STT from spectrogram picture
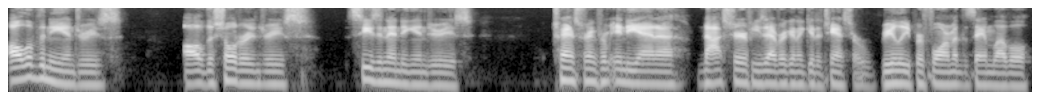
all of the knee injuries, all of the shoulder injuries, season-ending injuries, transferring from Indiana. Not sure if he's ever going to get a chance to really perform at the same level.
